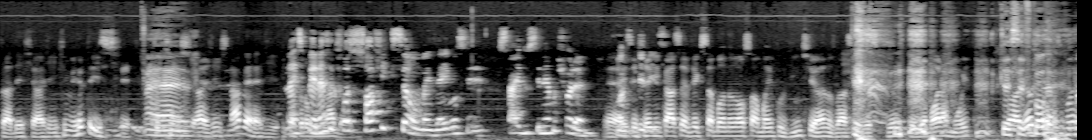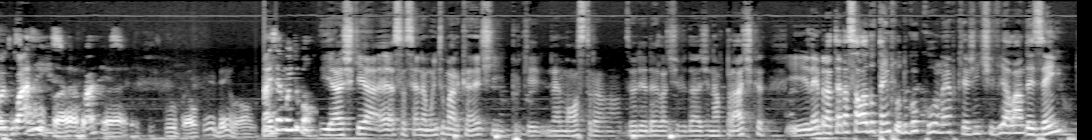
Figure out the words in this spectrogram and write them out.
pra deixar a gente meio triste, É. a gente na bad. Na Tá esperança na que fosse só ficção, mas aí você sai do cinema chorando. É, você chega em isso. casa, você vê que você abandonou sua mãe por 20 anos lá, você vê esse filme, porque demora muito. Porque Fala, você "Meu ficou. Deus, mãe, Foi quase desculpa." isso, foi É, quase é, isso. Desculpa, é um filme bem longo. Mas é muito bom. E acho que a- essa cena é muito marcante, porque né, mostra a teoria da relatividade na prática. E lembra até da sala do templo do Goku, né? Porque a gente via lá no desenho,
